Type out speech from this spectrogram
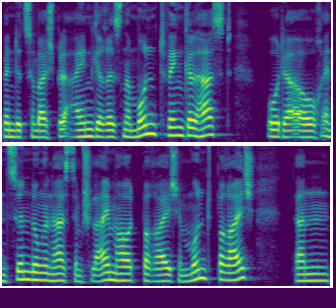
wenn du zum Beispiel eingerissene Mundwinkel hast oder auch Entzündungen hast im Schleimhautbereich, im Mundbereich, dann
